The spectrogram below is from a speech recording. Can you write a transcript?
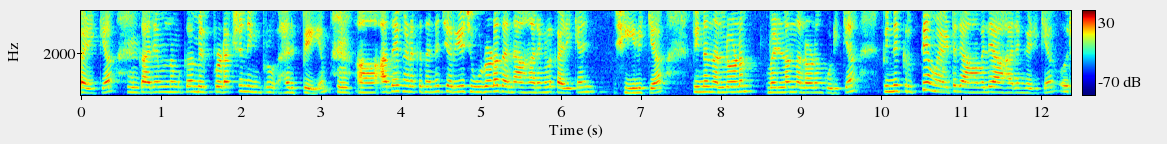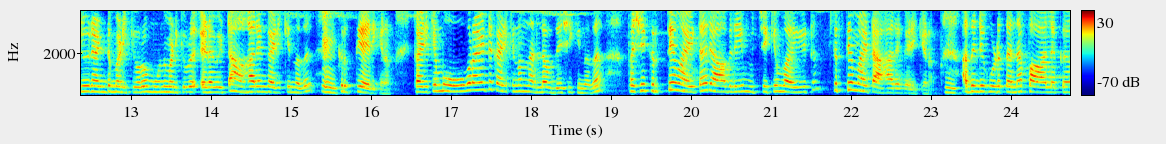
കഴിക്കുക. കാര്യം നമുക്ക് മിൽക്ക് പ്രൊഡക്ഷൻ ഇംപ്രൂവ് ഹെൽപ്പ് ചെയ്യും. അതേ കണക്ക് തന്നെ ചെറിയ ചൂടോടെ തന്നെ ആഹാരങ്ങൾ കഴിക്കാൻ ശീലിക്കുക. പിന്നെ നല്ലോണം വെള്ളം നല്ലോണം കുടിക്കുക. പിന്നെ കൃത്യമായിട്ട് രാവിലെ ആഹാരം കഴിക്കുക. ഒരു രണ്ട് മണിക്കൂറോ മൂന്ന് മണിക്കൂറോ ഇടവിട്ട് ആഹാരം കഴിക്കുന്നത് കൃത്യമായിരിക്കണം. കഴിക്കുമ്പോൾ ഓവറായിട്ട് കഴിക്കണം എന്നല്ല ഉദ്ദേശിക്കുന്നത്. പക്ഷേ കൃത്യമായിട്ട് രാവിലെയും ഉച്ചയ്ക്കും വൈകിട്ടും കൃത്യമായിട്ട് ആഹാരം കഴിക്കണം. അതിന്റെ കൂടെ തന്നെ പാലൊക്കെ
